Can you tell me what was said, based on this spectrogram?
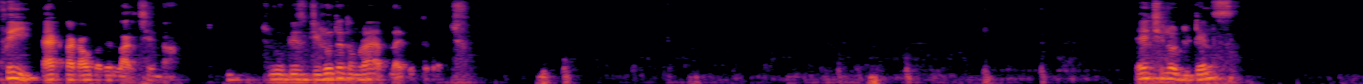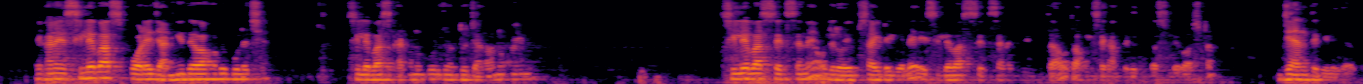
ফ্রি এক টাকাও তাদের লাগছে না। রুপিস জিরোতে তোমরা অ্যাপ্লাই করতে পারছ। এই ছিল ডিটেলস এখানে সিলেবাস পরে জানিয়ে দেওয়া হবে বলেছে। সিলেবাস এখনও পর্যন্ত জানানো হয়নি। সিলেবাস সেকশনে ওদের ওয়েবসাইটে গেলে এই সিলেবাস সেকশনে দাও তাহলে সেখান থেকে তোমরা সিলেবাসটা জানতে পেরে যাবে।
